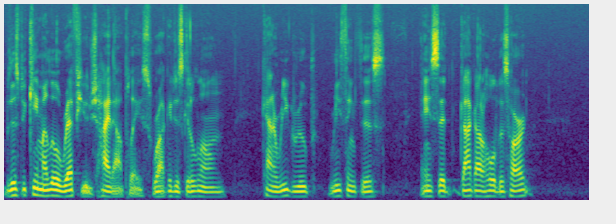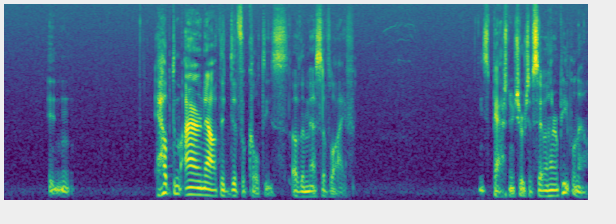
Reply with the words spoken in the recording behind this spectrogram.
But this became my little refuge, hideout place where I could just get alone, kind of regroup, rethink this. And he said, God got a hold of his heart. It helped him iron out the difficulties of the mess of life. He's pastoring a church of 700 people now.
